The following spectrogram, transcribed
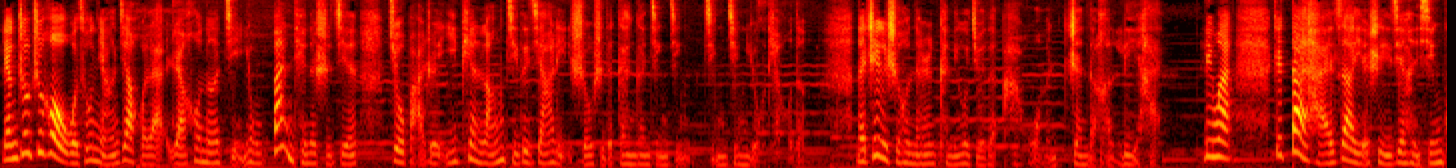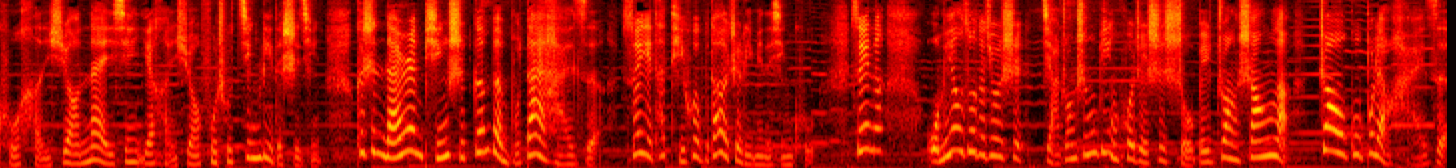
两周之后，我从娘家回来，然后呢，仅用半天的时间就把这一片狼藉的家里收拾得干干净净、井井有条的。那这个时候，男人肯定会觉得啊，我们真的很厉害。另外，这带孩子啊，也是一件很辛苦、很需要耐心，也很需要付出精力的事情。可是男人平时根本不带孩子，所以他体会不到这里面的辛苦。所以呢，我们要做的就是假装生病，或者是手被撞伤了，照顾不了孩子，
